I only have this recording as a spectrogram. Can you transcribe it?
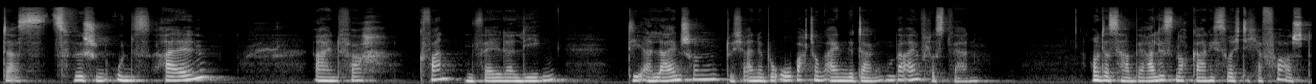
dass zwischen uns allen einfach Quantenfelder liegen, die allein schon durch eine Beobachtung, einen Gedanken beeinflusst werden. Und das haben wir alles noch gar nicht so richtig erforscht.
